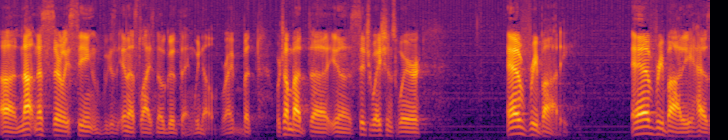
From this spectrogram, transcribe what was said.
uh, not necessarily seeing because in us lies no good thing. We know, right? But we're talking about uh, you know situations where everybody Everybody has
